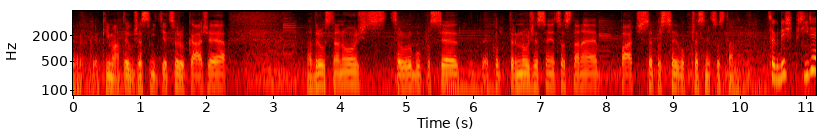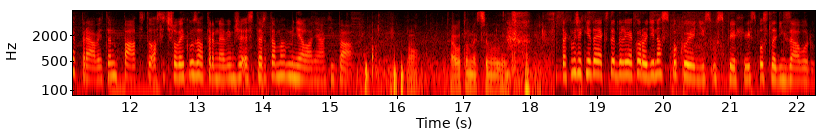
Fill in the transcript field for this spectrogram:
jak, jaký máte úžasný dítě, co dokáže a Na druhou stranu celou dobu prostě jako trnu, že se něco stane, páč se prostě občas něco stane. Co když přijde právě ten pád, to asi člověku zatrne. Vím, že Ester tam měla nějaký pád. No, já o tom nechci mluvit. tak mi řekněte, jak jste byli jako rodina spokojení s úspěchy z posledních závodů?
